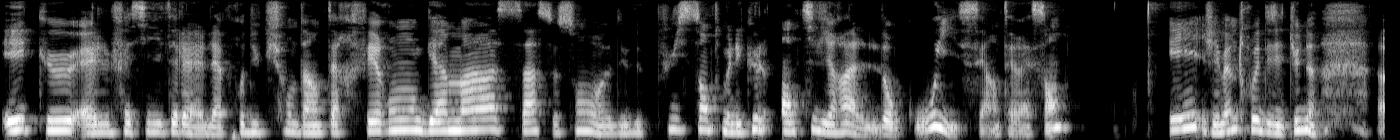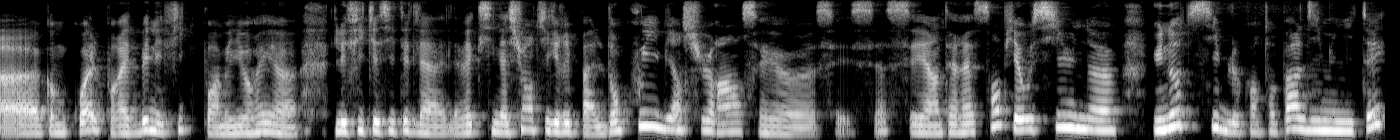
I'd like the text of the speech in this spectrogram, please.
et que elle facilitait la, la production d'interférons gamma. Ça, ce sont de, de puissantes molécules antivirales. Donc oui, c'est intéressant. Et j'ai même trouvé des études euh, comme quoi elle pourrait être bénéfique pour améliorer euh, l'efficacité de la, vaccination antigrippale. Donc oui, bien sûr, hein, c'est euh, c'est intéressant. Puis il y a aussi une, autre cible quand on parle d'immunité,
